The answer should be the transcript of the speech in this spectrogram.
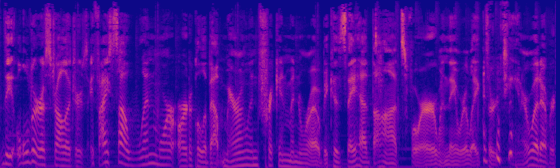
the older astrologers if i saw one more article about marilyn frickin monroe because they had the hots for her when they were like 13 or whatever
